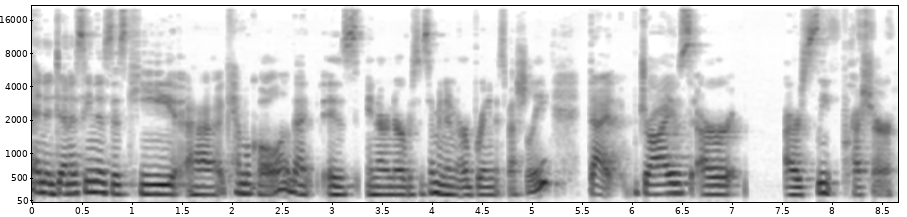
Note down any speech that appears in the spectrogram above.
And adenosine is this key uh, chemical that is in our nervous system and in our brain, especially, that drives our our sleep pressure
